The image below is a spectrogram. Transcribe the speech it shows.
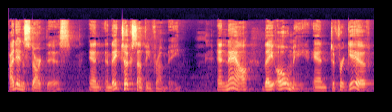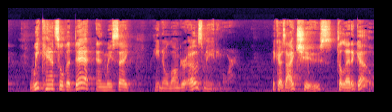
I didn't start this. And, and they took something from me. And now they owe me. And to forgive, we cancel the debt and we say, he no longer owes me anymore. Because I choose to let it go.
